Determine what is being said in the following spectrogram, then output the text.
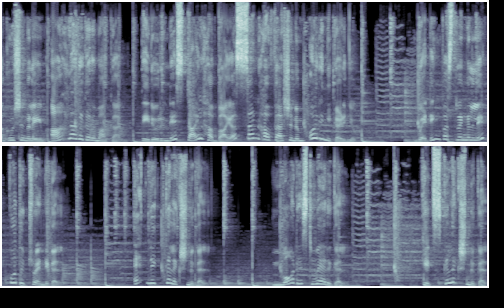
ആഘോഷങ്ങളെയും ആഹ്ലാദകരമാക്കാൻ തിരൂരിന്റെ സ്റ്റൈൽ ഹബ്ബായ സൺ ഹബ് ഫാഷനും ഒരുങ്ങിക്കഴിഞ്ഞു. വെഡിംഗ് വസ്ത്രങ്ങളിലെ പുതു ട്രെൻഡുകൾ എത്നിക് കളക്ഷനുകൾ മോഡസ്റ്റ് വെയറുകൾ കിഡ്സ് കളക്ഷനുകൾ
